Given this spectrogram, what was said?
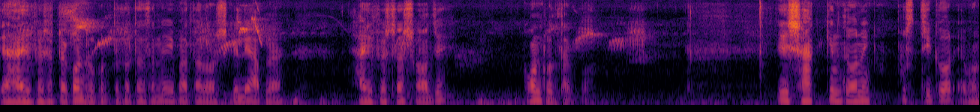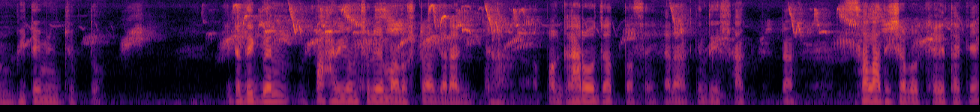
এই হাই প্রেশারটা কন্ট্রোল করতে পারতেছেন না, এই পাতার রস খেলে আপনার হাই প্রেশার সহজে কন্ট্রোল থাকবে। এই শাক কিন্তু অনেক পুষ্টিকর এবং ভিটামিন যুক্ত এটা দেখবেন পাহাড়ি অঞ্চলের মানুষরা যারা গা- বা গাঢ় জাত আছে, এরা কিন্তু এই শাকটা সালাদ হিসাবে খেয়ে থাকে।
